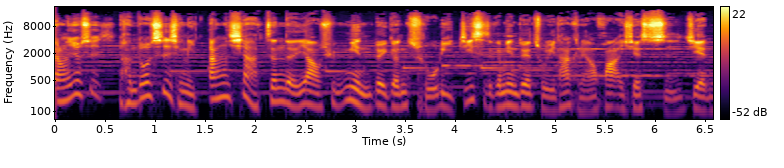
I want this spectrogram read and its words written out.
讲的就是很多事情，你当下真的要去面对跟处理，即使这个面对处理，它可能要花一些时间。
